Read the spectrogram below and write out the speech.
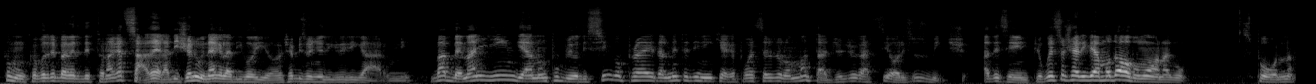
Comunque potrebbe aver detto una cazzata, eh, la dice lui, non è che la dico io, non c'è bisogno di criticarmi. Vabbè, ma gli indie hanno un pubblico di single play talmente di nicchia che può essere solo un vantaggio giocarsi Ori su Switch. Ad esempio, questo ci arriviamo dopo, Monaco. Spawn.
